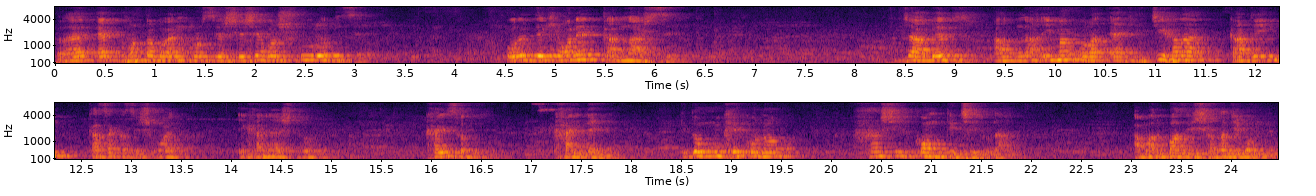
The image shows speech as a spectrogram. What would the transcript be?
প্রায় এক ঘণ্টা বয়ান করছে, শেষে আবার সুরও দিছে। ওরে দেখে অনেক কান্না আসছে। জাবের আর নাইমা ওরা একই চেহারা, কাটিং, কাছাকাছি সময় এখানে আসতো। খাইছ? খাই নাই। কিন্তু মুখে কোনো হাসির কমতি ছিল না। আমার বাজি সারা জীবন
